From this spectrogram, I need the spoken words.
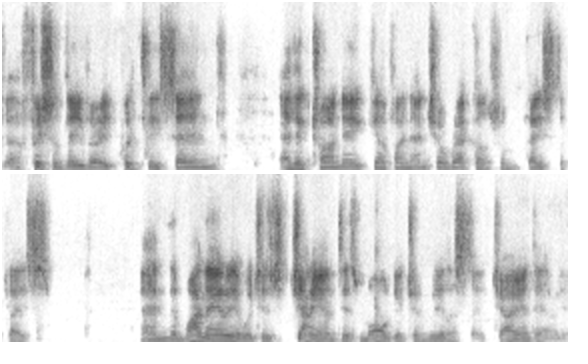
efficiently, very quickly send electronic uh, financial records from place to place. And the one area which is giant is mortgage and real estate, giant area.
